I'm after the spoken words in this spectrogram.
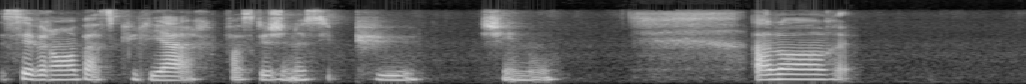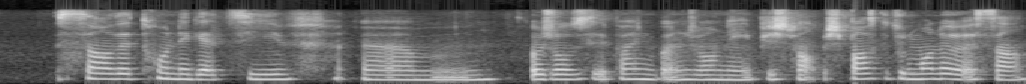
c'est vraiment particulière parce que je ne suis plus chez nous. Alors, sans être trop négative, euh, aujourd'hui c'est pas une bonne journée. Puis je, je, pense que tout le monde le ressent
